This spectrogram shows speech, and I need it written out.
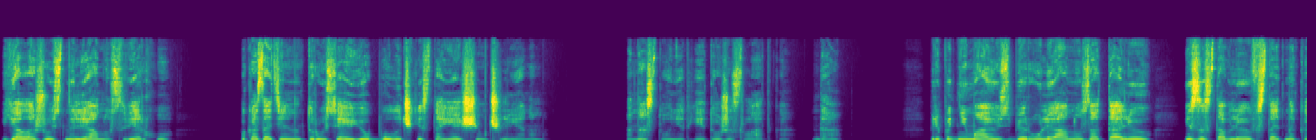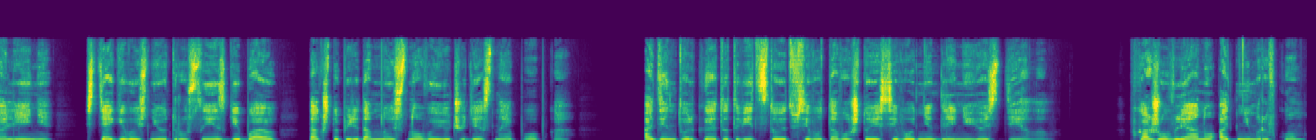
Я ложусь на Лиану сверху, показательно труся ее булочки стоящим членом. Она стонет, ей тоже сладко, да? Приподнимаюсь, беру Лиану за талию и заставляю встать на колени, стягиваю с нее трусы и сгибаю так, что передо мной снова ее чудесная попка. Один только этот вид стоит всего того, что я сегодня для нее сделал. Вхожу в Лиану одним рывком.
